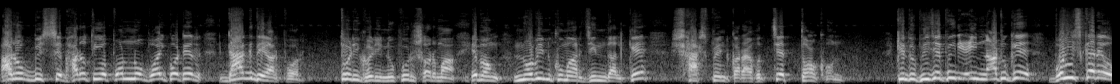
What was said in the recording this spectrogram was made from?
আরব বিশ্বে ভারতীয় পণ্য বয়কটের ডাক দেওয়ার পর। তড়িঘড়ি নুপুর শর্মা এবং নবীন কুমার জিন্দালকে সাসপেন্ড করা হচ্ছে তখন। কিন্তু বিজেপির এই নাটকে বহিষ্কারেও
